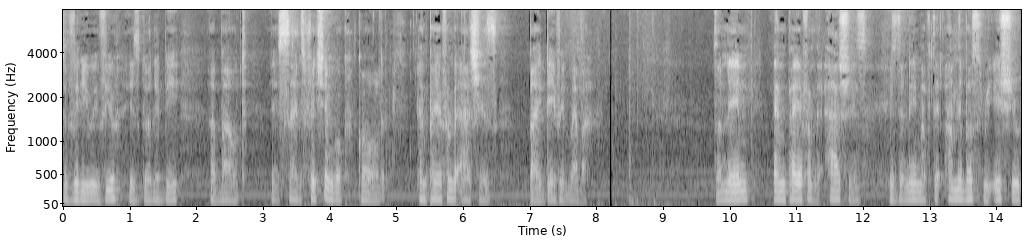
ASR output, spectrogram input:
video review is going to be about a science fiction book called Empire from the Ashes by David Weber. The name Empire from the Ashes is the name of the omnibus reissue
